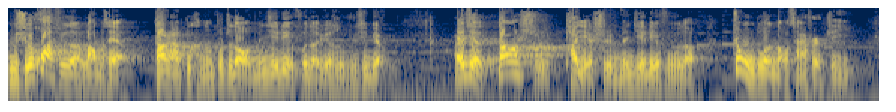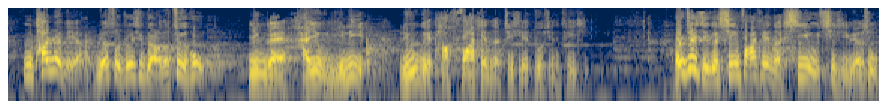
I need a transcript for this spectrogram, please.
那么学化学的拉姆塞啊，当然不可能不知道门捷列夫的元素周期表，而且当时他也是门捷列夫的众多脑残粉之一。那么他认为啊，元素周期表的最后应该还有一列留给他发现的这些惰性气体，而这几个新发现的稀有气体元素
